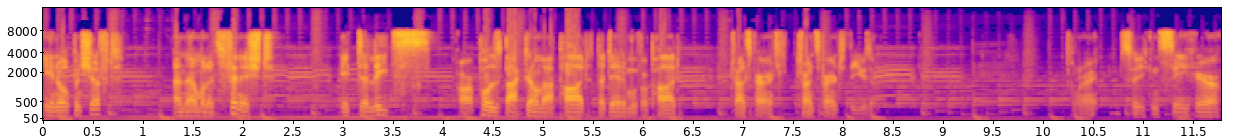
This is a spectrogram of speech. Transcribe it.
in OpenShift. And then when it's finished, it deletes or pulls back down that pod, the data mover pod, transparent, transparent to the user. All right, so you can see here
